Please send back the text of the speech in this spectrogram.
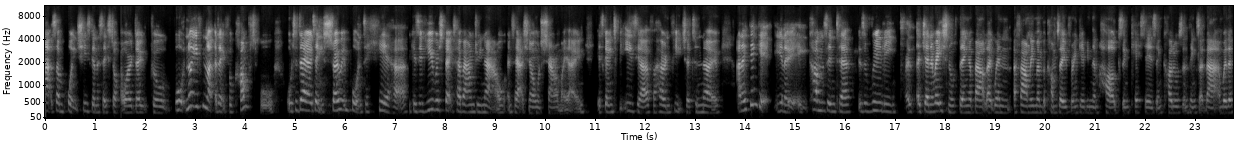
at some point she's going to say stop or I don't feel or not even like I don't feel comfortable or today I think it's so important to hear her because if you respect her boundary now and say actually no, I want to share on my own it's going to be easier for her in future to know. And I think it you know it comes into there's a really a, a generational thing about like when a family member comes over and giving them hugs and kisses and cuddles and things like that and whether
